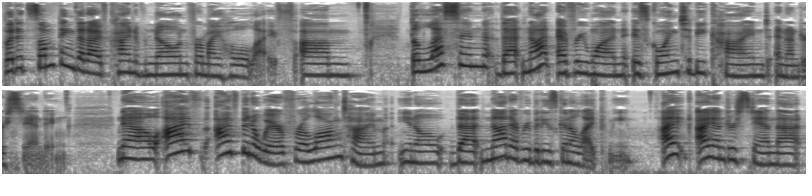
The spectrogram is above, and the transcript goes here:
but it's something that I've kind of known for my whole life. Um, the lesson that not everyone is going to be kind and understanding. Now, I've I've been aware for a long time, you know, that not everybody's going to like me. I I understand that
